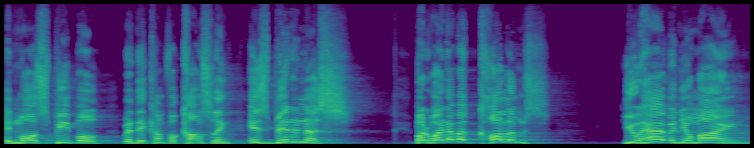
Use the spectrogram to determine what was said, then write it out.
in most people when they come for counseling is bitterness. But whatever columns you have in your mind,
